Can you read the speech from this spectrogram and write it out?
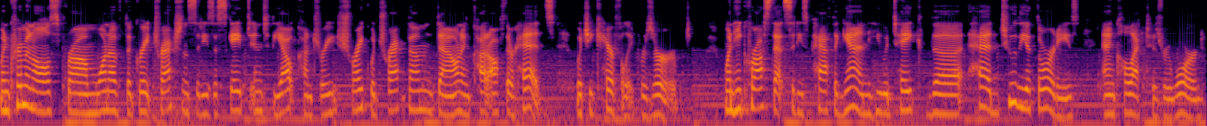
When criminals from one of the great traction cities escaped into the outcountry, Shrike would track them down and cut off their heads, which he carefully preserved. When he crossed that city's path again, he would take the head to the authorities and collect his reward.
